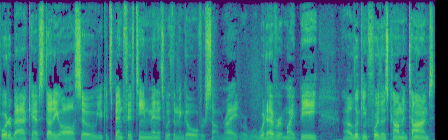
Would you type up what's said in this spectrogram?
quarterback have study hall so you could spend 15 minutes with them and go over something, right, or whatever it might be, uh, looking for those common times.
